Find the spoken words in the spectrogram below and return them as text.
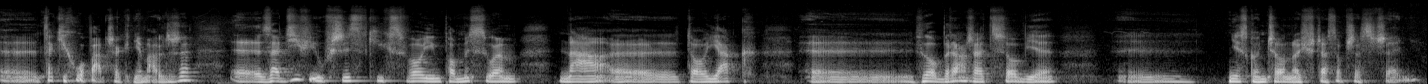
yy, taki chłopaczek niemalże zadziwił wszystkich swoim pomysłem na to, jak wyobrażać sobie nieskończoność w czasoprzestrzeni.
